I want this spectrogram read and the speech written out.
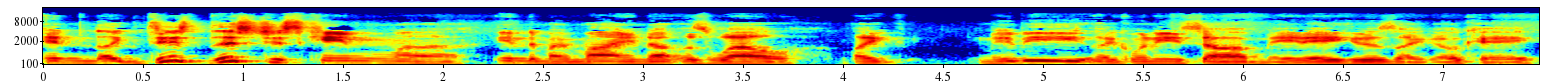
and like this, this just came uh, into my mind as well. Like maybe like when he saw Mayday, he was like, "Okay,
